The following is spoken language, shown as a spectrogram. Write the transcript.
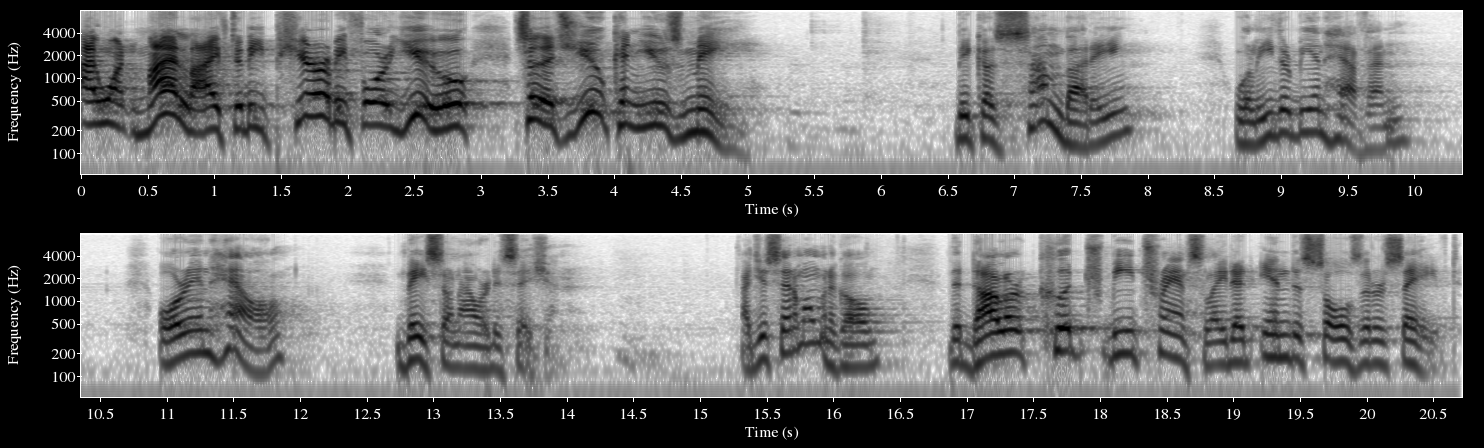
I want my life to be pure before you so that you can use me. Because somebody will either be in heaven or in hell based on our decision. I just said a moment ago, the dollar could be translated into souls that are saved.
